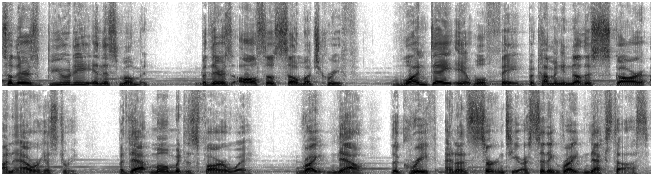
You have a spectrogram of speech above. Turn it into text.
So there's beauty in this moment. But there's also so much grief. One day it will fade, becoming another scar on our history. But that moment is far away. Right now, the grief and uncertainty are sitting right next to us,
